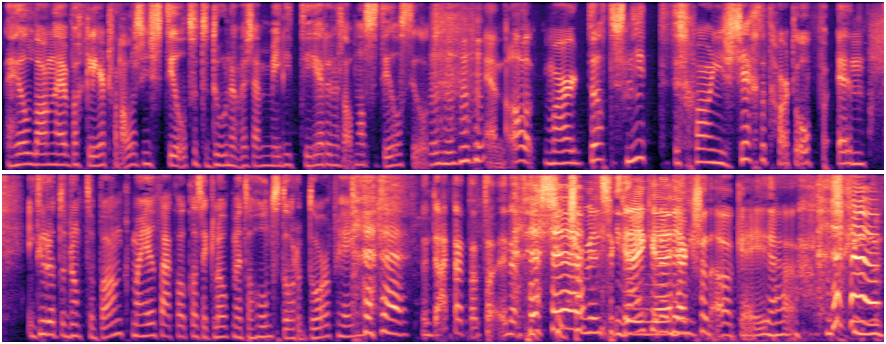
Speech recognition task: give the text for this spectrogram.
heel lang hebben we geleerd van alles in stilte te doen. En we zijn mediteren en het is allemaal stil, stil. Mhm. En alle, maar dat is niet. Het is gewoon, je zegt het hardop. En ik doe dat dan op de bank. Maar heel vaak ook als ik loop met de hond door het dorp heen. En dat, dat, dat, en dan zit je mensen Iedereen, kijken. En dan eh, denk ik van, oké, ja. Misschien Maar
